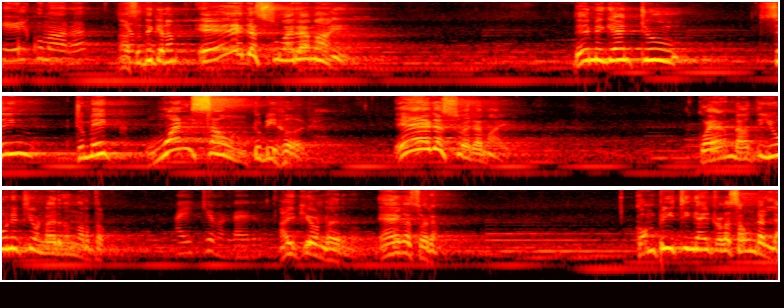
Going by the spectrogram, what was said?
കേൾക്കുമാറ് ശ്രദ്ധിക്കണം. ഏകസ്വരമായി. They began to sing to make one sound to be heard. ഏകസ്വരമായി. കൊയറിന്റെ അകത്ത് യൂണിറ്റി ഉണ്ടായിരുന്നെന്നർത്ഥം. ഐക്യം ഉണ്ടായിരുന്നു ഏകസ്വരം കോമ്പീറ്റിംഗ് ആയിട്ടുള്ള സൗണ്ട് അല്ല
